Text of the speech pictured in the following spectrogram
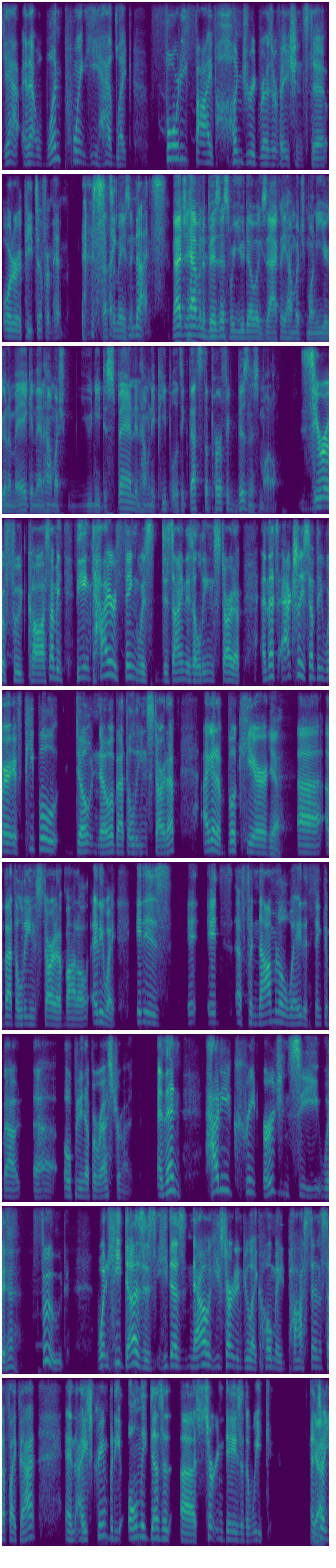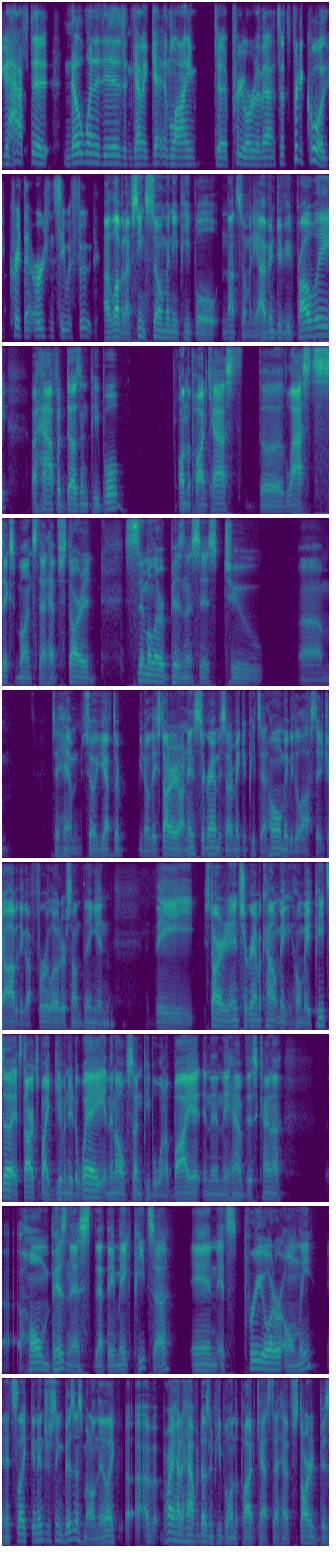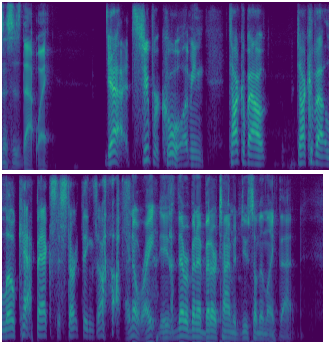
Yeah, and at one point he had like 4,500 reservations to order a pizza from him. It's That's like amazing. Nuts. Imagine having a business where you know exactly how much money you're going to make and then how much you need to spend and how many people. It's like that's the perfect business model. Zero food costs. I mean, the entire thing was designed as a lean startup. And that's actually something where if people don't know about the lean startup, I got a book here yeah. uh, about the lean startup model. Anyway, it is it, it's a phenomenal way to think about uh, opening up a restaurant. And then how do you create urgency with yeah. food? what he does is he does now he's starting to do like homemade pasta and stuff like that and ice cream but he only does it uh, certain days of the week and yeah. so you have to know when it is and kind of get in line to pre-order that so it's pretty cool you create that urgency with food i love it i've seen so many people not so many i've interviewed probably a half a dozen people on the podcast the last six months that have started similar businesses to um to him so you have to you know, they started on Instagram. They started making pizza at home. Maybe they lost their job. They got furloughed or something, and they started an Instagram account making homemade pizza. It starts by giving it away, and then all of a sudden people want to buy it, and then they have this kind of uh, home business that they make pizza, and it's pre-order only, and it's like an interesting business model. And they're like, uh, I've probably had a half a dozen people on the podcast that have started businesses that way. Yeah, it's super cool. I mean, talk about Talk about low capex to start things off. I know, right? There's never been a better time to do something like that.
